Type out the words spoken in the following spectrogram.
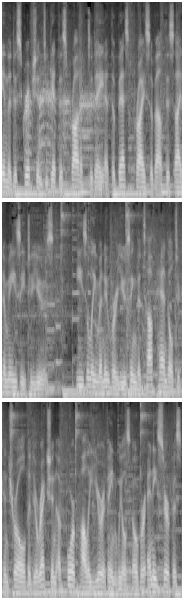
In the description to get this product today at the best price about this item easy to use, easily maneuver using the top handle to control the direction of four polyurethane wheels over any surface.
